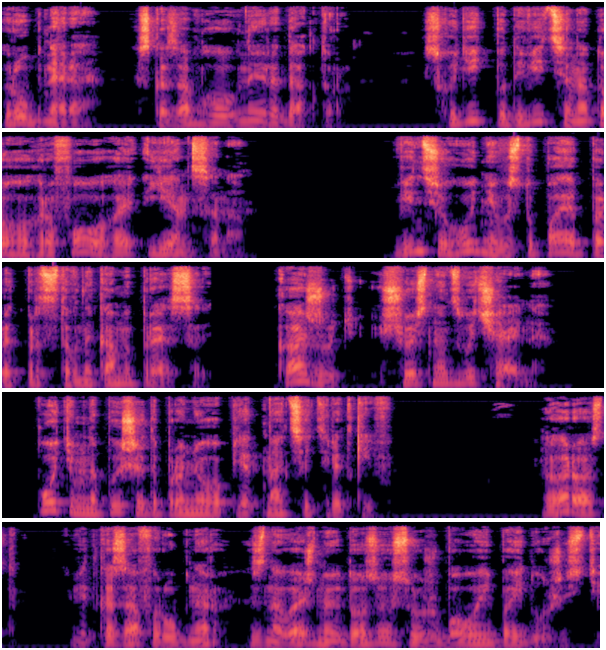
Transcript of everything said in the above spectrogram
Рубнере, сказав головний редактор. Сходіть, подивіться на того графолога Єнсена. Він сьогодні виступає перед представниками преси. Кажуть, щось надзвичайне. Потім напишете про нього 15 рядків. Гаразд, відказав Рубнер з належною дозою службової байдужості.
